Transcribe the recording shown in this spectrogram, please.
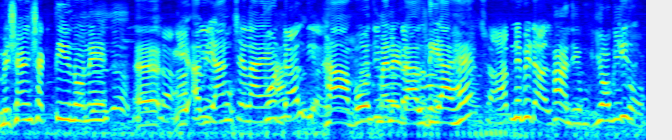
मिशन शक्ति उन्होंने अभियान चलाया। वोट डाल दिया हाँ? वोट मैंने डाल दिया है। अच्छा आपने भी डाल हाँ जी योगी को।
